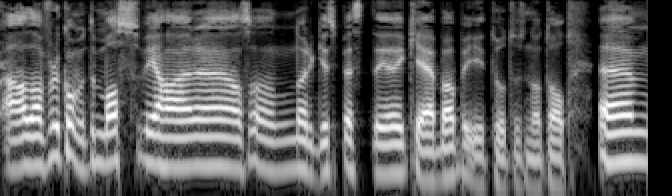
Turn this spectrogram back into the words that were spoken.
Ja, da får du komme til Moss. Vi har eh, altså Norges beste kebab i 2012. Um,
